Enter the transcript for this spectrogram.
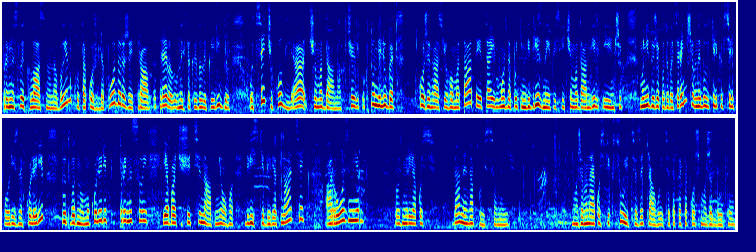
Принесли класну новинку, також для подорожей. Трав, тревел, у них такий великий відділ. Оцей чохол для чемодана. Хто не любить кожен раз його мотати, та й можна потім відрізнити свій чемодан від інших. Мені дуже подобається. Раніше вони були тільки в сільпо різних кольорів. Тут в одному кольорі принесли. Я бачу, що ціна в нього 219, а розмір, розмір якось да, не написаний. Може, вона якось фіксується, затягується, таке також може бути.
